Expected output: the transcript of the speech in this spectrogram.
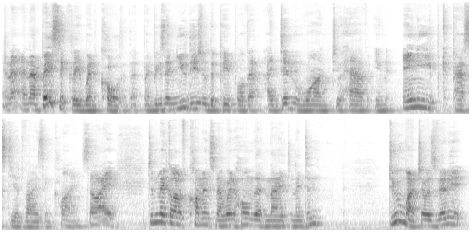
And I, and I basically went cold at that point because I knew these were the people that I didn't want to have in any capacity advising clients. So I didn't make a lot of comments and I went home that night and I didn't do much. I was very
